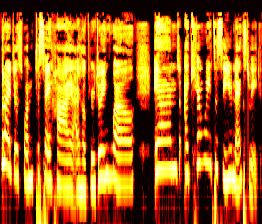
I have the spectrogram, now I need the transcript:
but I just wanted to say hi. I hope you're doing well and I can't wait to see you next week.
